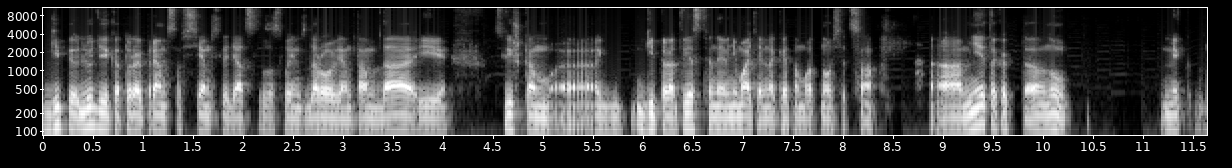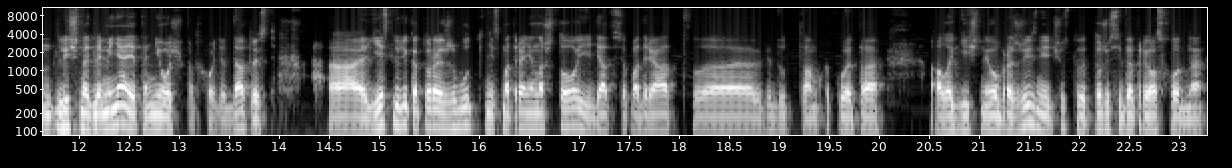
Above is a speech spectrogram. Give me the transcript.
гипер, люди, которые прям совсем следят за своим здоровьем там, да, и слишком э, гиперответственно и внимательно к этому относятся. Э, мне это как-то, ну, лично для меня это не очень подходит, да, то есть э, есть люди, которые живут, несмотря ни на что, едят все подряд, э, ведут там какой-то логичный образ жизни и чувствуют тоже себя превосходно.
